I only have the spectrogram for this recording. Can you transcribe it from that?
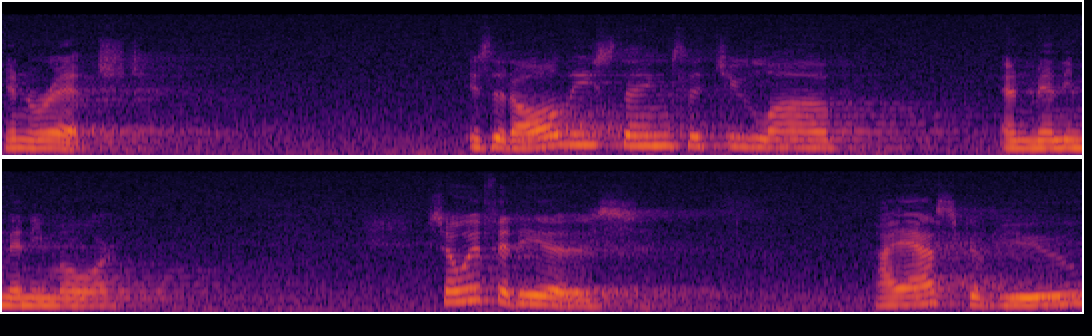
enriched? Is it all these things that you love and many, many more? So if it is, I ask of you,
